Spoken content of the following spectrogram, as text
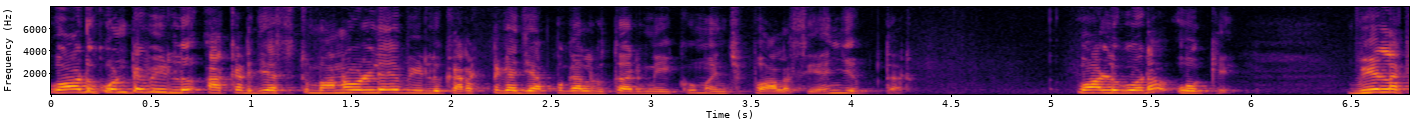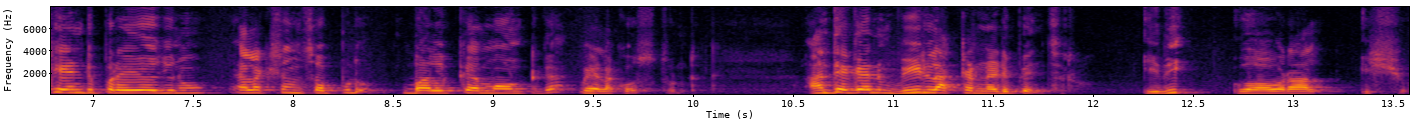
వాడుకుంటే వీళ్ళు అక్కడ జస్ట్ మనోళ్ళే వీళ్ళు కరెక్ట్గా చెప్పగలుగుతారు మీకు మంచి పాలసీ అని చెప్తారు. వాళ్ళు కూడా ఓకే. వీళ్ళకేంటి ప్రయోజనం? ఎలక్షన్స్ అప్పుడు బల్క్ అమౌంట్గా వీళ్ళకి వస్తుంటుంది అంతేగాని వీళ్ళు అక్కడ నడిపించరు. ఇది ఓవరాల్ ఇష్యూ.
